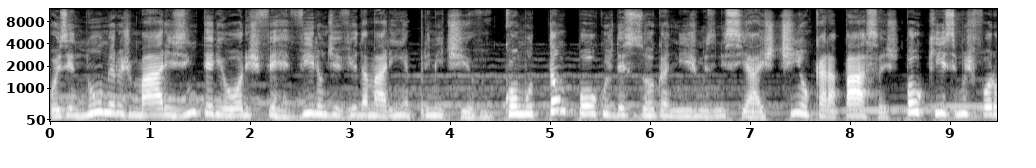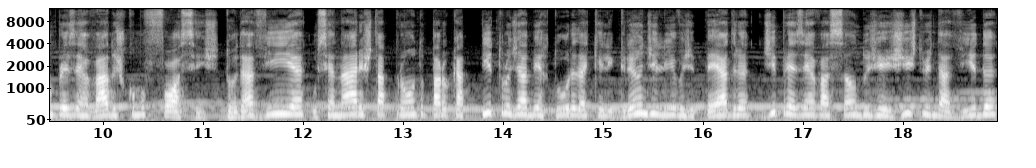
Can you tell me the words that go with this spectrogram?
os inúmeros mares interiores fervilham de vida marinha primitiva. Como tão poucos desses organismos iniciais tinham carapaças, pouquíssimos foram preservados como fósseis. Todavia, o cenário está pronto para o capítulo de abertura daquele grande livro de pedra de preservação dos registros da vida,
